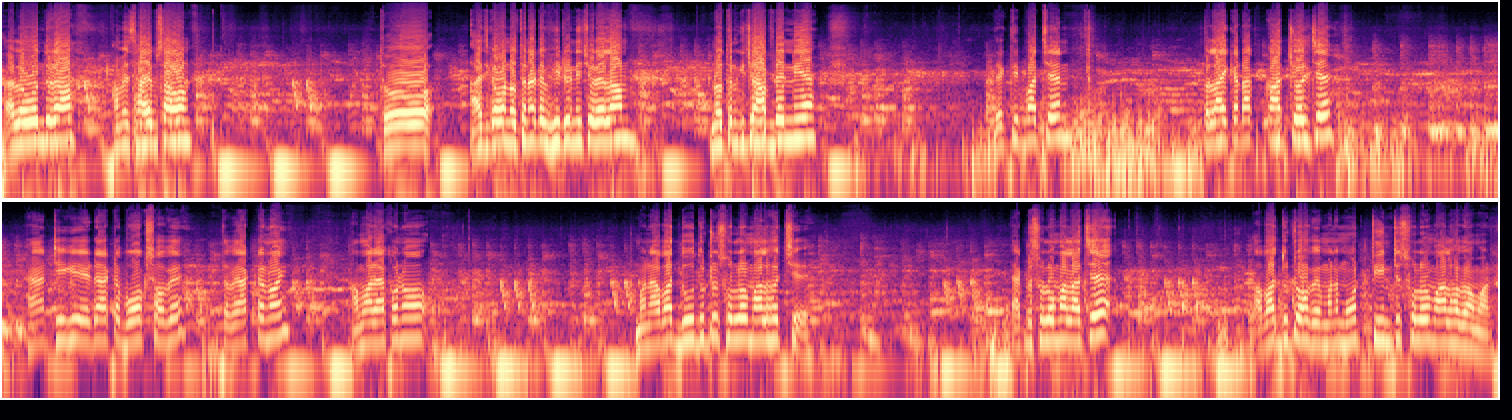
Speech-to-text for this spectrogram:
Hello বন্ধুরা, আমি সাহেব সাউন্ড। তো আজকে আবার নতুন একটা ভিডিও নিয়ে চলে এলাম। নতুন কিছু আপডেট নিয়ে। দেখতেই পাচ্ছেন প্লাই কাটা কাজ চলছে। হ্যাঁ ঠিকই, এটা একটা বক্স হবে, তবে একটা নয়। আমার এখনও মানে আবার দু দুটো ষোলোর মাল হচ্ছে। একটা ষোলো মাল আছে আবার দুটো হবে মানে মোট তিনটে ষোলোর মাল হবে আমার।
